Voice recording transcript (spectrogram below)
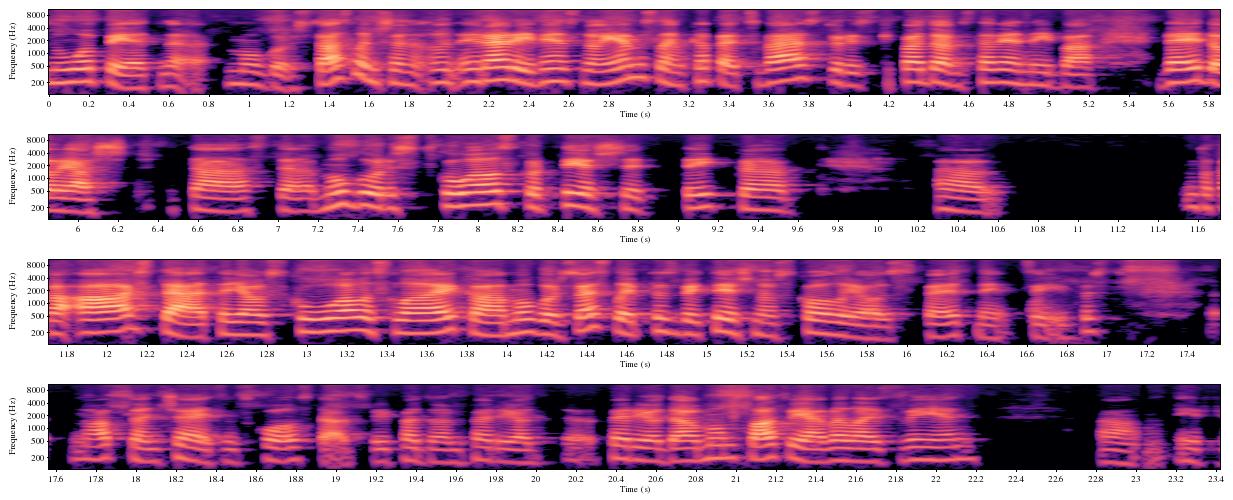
nopietna muguras saslimšana. Un ir arī viens no iemesliem, kāpēc vēsturiski Padomju Savienībā veidojās tās muguras skolas, kur tieši tika uh, ārstēta jau skolas laikā muguras veselība. Tas bija tieši no skoliozes pētniecības. No aptuveni 40 skolas tāds bija padomju periodā, periodā. Mums Latvijā vēl aizvien um, ir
